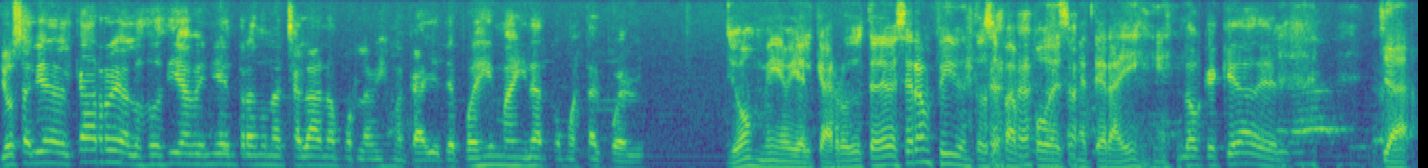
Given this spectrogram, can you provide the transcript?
yo salía en el carro y a los dos días venía entrando una chalana por la misma calle. Te puedes imaginar cómo está el pueblo. Dios mío, y el carro de usted debe ser anfibio, entonces para poderse meter ahí. Lo que queda de él. Ya.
